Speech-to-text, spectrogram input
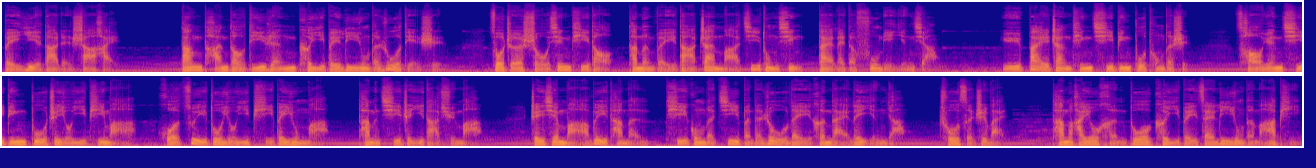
被叶大人杀害。当谈到敌人可以被利用的弱点时，作者首先提到他们伟大战马机动性带来的负面影响。与拜占庭骑兵不同的是，草原骑兵不只有一匹马，或最多有一匹备用马，他们骑着一大群马，这些马为他们提供了基本的肉类和奶类营养。除此之外，他们还有很多可以被再利用的马匹，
